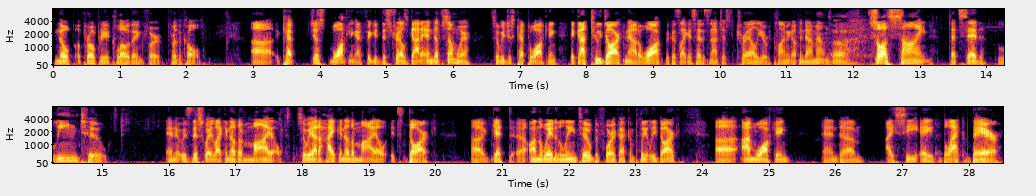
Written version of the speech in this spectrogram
no appropriate clothing for, for the cold. Uh, kept just walking. I figured this trail's gotta end up somewhere. So we just kept walking. It got too dark now to walk because, like I said, it's not just a trail. You're climbing up and down mountains. Ugh. Saw a sign that said lean to. And it was this way like another mile. So we had to hike another mile. It's dark. Uh, get uh, on the way to the lean to before it got completely dark. Uh, I'm walking and um, I see a black bear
